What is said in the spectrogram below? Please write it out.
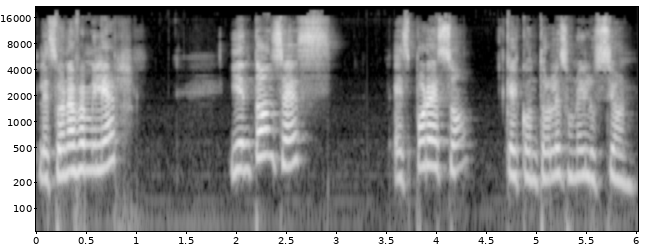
¿Les suena familiar? Y entonces, es por eso que el control es una ilusión.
